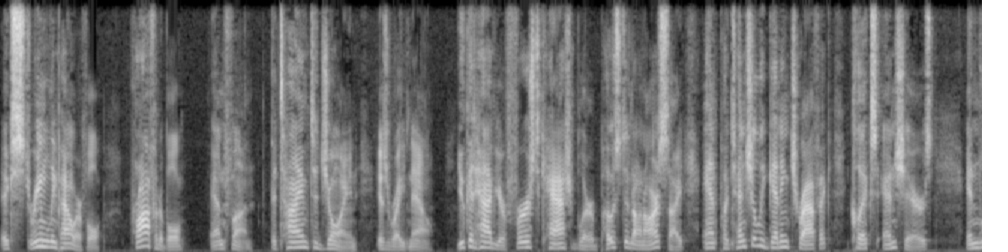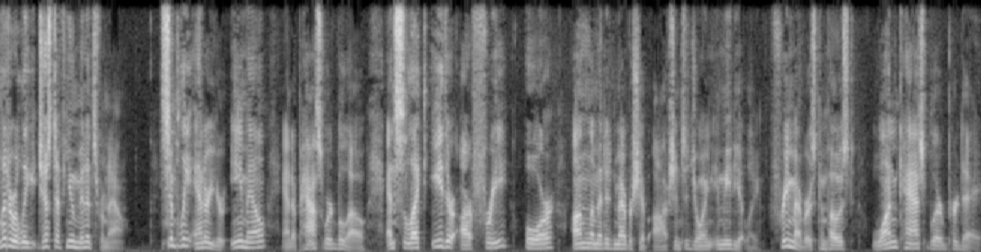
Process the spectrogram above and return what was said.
extremely powerful, profitable, and fun. The time to join is right now. You could have your first cash blurb posted on our site and potentially getting traffic, clicks, and shares in literally just a few minutes from now. Simply enter your email and a password below and select either our free or unlimited membership option to join immediately. Free members can post one cash blurb per day,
